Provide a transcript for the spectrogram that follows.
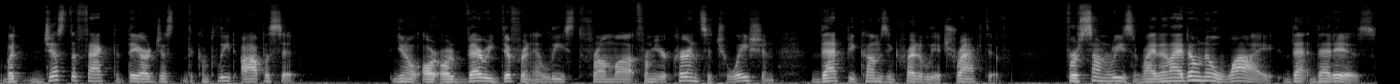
but just the fact that they are just the complete opposite you know or, or very different at least from uh, from your current situation that becomes incredibly attractive for some reason right? And i don't know why that that is.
